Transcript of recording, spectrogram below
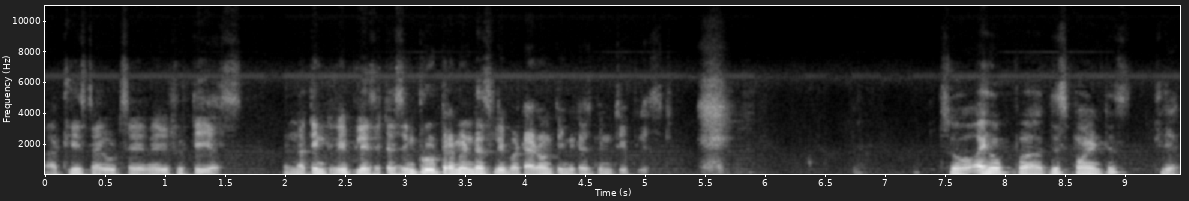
at least I would say maybe 50 years. And nothing to replace it. has improved tremendously, but I don't think it has been replaced. So I hope uh, this point is clear.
